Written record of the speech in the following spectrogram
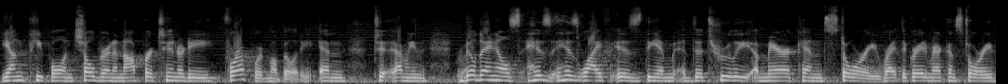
young people and children an opportunity for upward mobility. And to, I mean, right. Bill Daniels, his his life is the the truly American story, right? The great American story.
